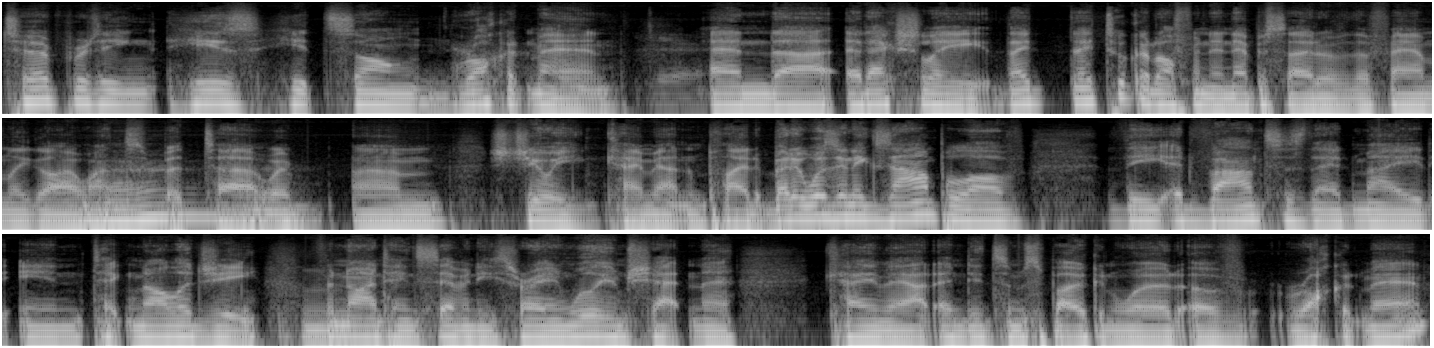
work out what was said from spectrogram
interpreting his hit song "Rocket Man." And uh, it actually they, they took it off in an episode of The Family Guy once, but uh, where um, Stewie came out and played it. But it was an example of the advances they'd made in technology for 1973, and William Shatner came out and did some spoken word of Rocket Man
